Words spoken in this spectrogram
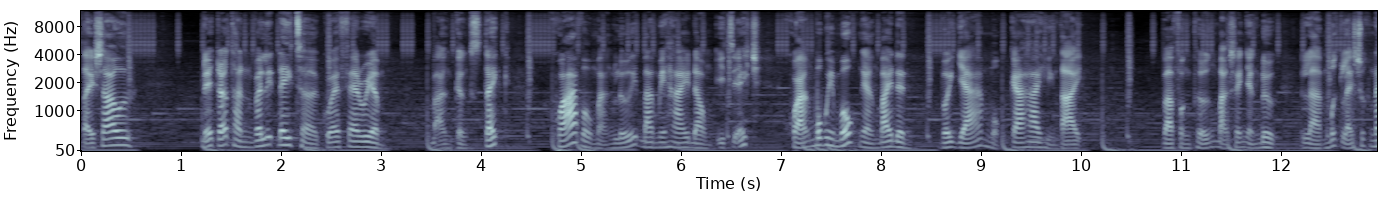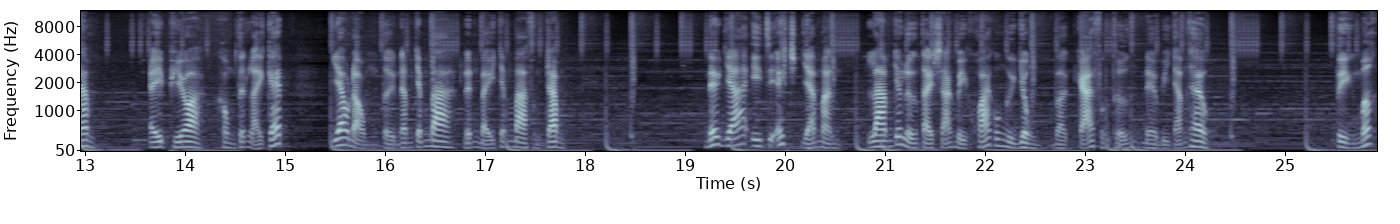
Tại sao? Để trở thành validator của Ethereum, bạn cần stake, khóa vào mạng lưới 32 đồng ETH khoảng 41.000 Biden với giá 1K2 hiện tại. Và phần thưởng bạn sẽ nhận được là mức lãi suất 5, APR không tính lãi kép, dao động từ 5.3 đến 7.3%. Nếu giá ETH giảm mạnh, làm cho lượng tài sản bị khóa của người dùng và cả phần thưởng đều bị giảm theo. Tiền mất,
